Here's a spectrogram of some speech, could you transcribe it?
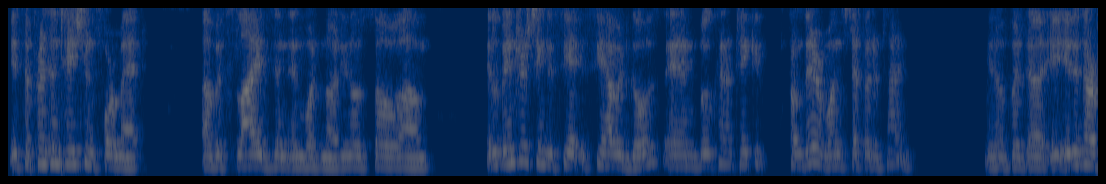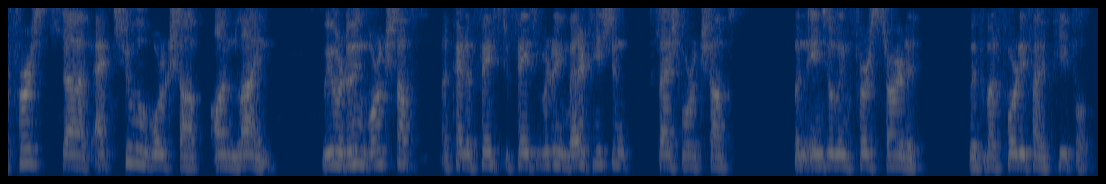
It's a presentation format uh, with slides and, and whatnot, you know, so um, it'll be interesting to see, see how it goes and we'll kind of take it from there one step at a time, you know, but uh, it, it is our first uh, actual workshop online. We were doing workshops uh, kind of face-to-face. We were doing meditation slash workshops when Angel Wing first started with about 45 people.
